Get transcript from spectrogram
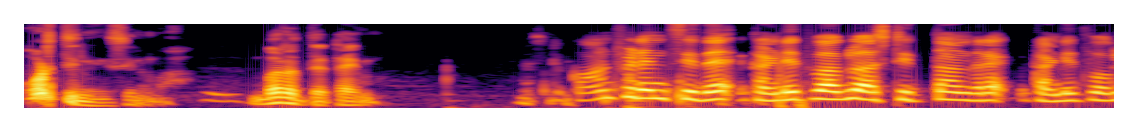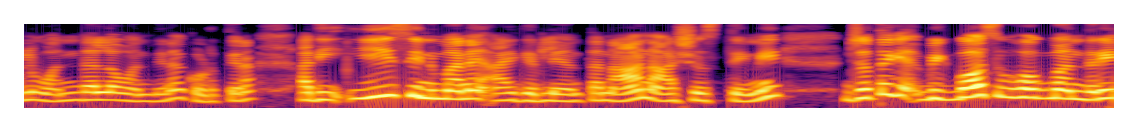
ಕೊಡ್ತೀನಿ ಸಿನಿಮಾ. ಬರುತ್ತೆ ಟೈಮ್. ಅಷ್ಟು ಕಾನ್ಫಿಡೆನ್ಸ್ ಇದೆ. ಖಂಡಿತವಾಗ್ಲೂ ಅಷ್ಟಿತ್ತ ಅಂದರೆ ಖಂಡಿತವಾಗ್ಲೂ ಒಂದಲ್ಲ ಒಂದಿನ ಕೊಡ್ತೀರಾ. ಅದು ಈ ಸಿನಿಮಾನೇ ಆಗಿರಲಿ ಅಂತ ನಾನು ಆಶಿಸ್ತೀನಿ. ಜೊತೆಗೆ ಬಿಗ್ ಬಾಸ್ಗೆ ಹೋಗಿ ಬಂದ್ರಿ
